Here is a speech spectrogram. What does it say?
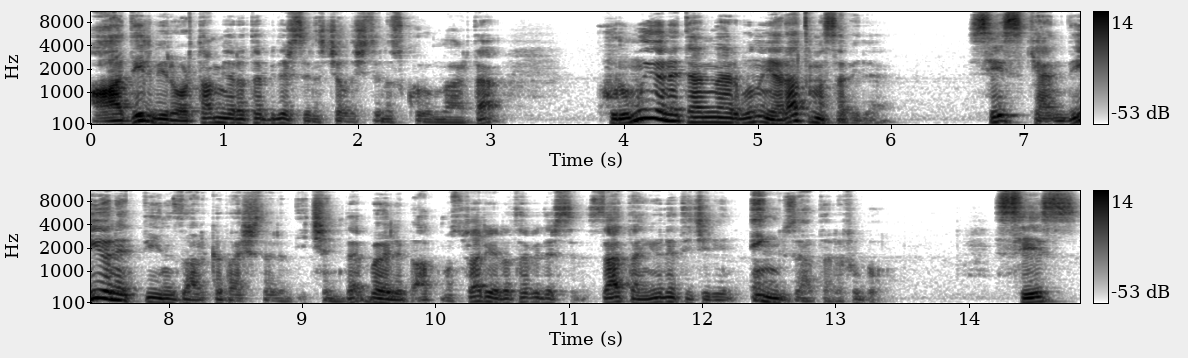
adil bir ortam yaratabilirsiniz çalıştığınız kurumlarda. Kurumu yönetenler bunu yaratmasa bile siz kendi yönettiğiniz arkadaşların içinde böyle bir atmosfer yaratabilirsiniz. Zaten yöneticiliğin en güzel tarafı bu. Siz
